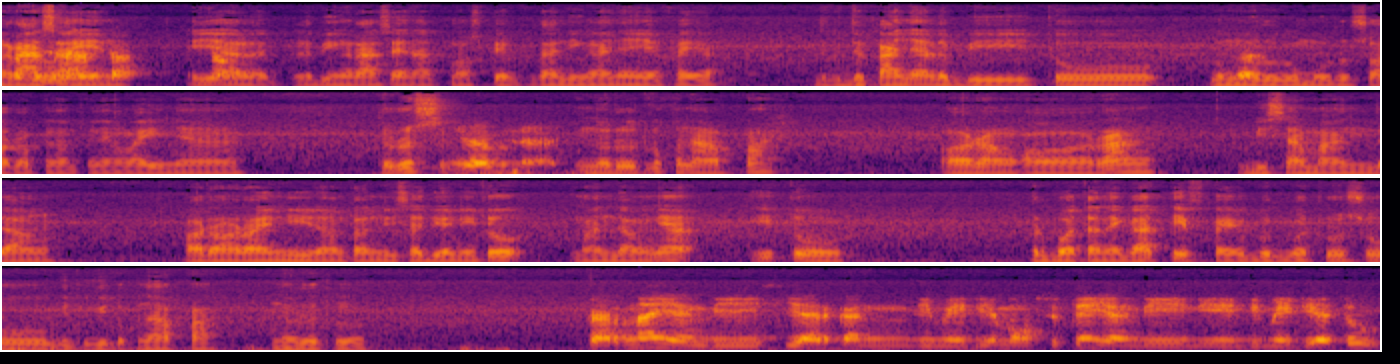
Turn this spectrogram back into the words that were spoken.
ngerasain berasa. iya le- lebih ngerasain atmosfer pertandingannya ya kayak deg-degannya lebih itu gemuruh-gemuruh suara penonton yang lainnya. Terus iya benar. menurut lu kenapa orang-orang bisa mandang orang-orang yang nonton di stadion itu mandangnya itu perbuatan negatif kayak berbuat rusuh gitu-gitu. Kenapa menurut lu? Karena yang disiarkan di media maksudnya yang di ini di media tuh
